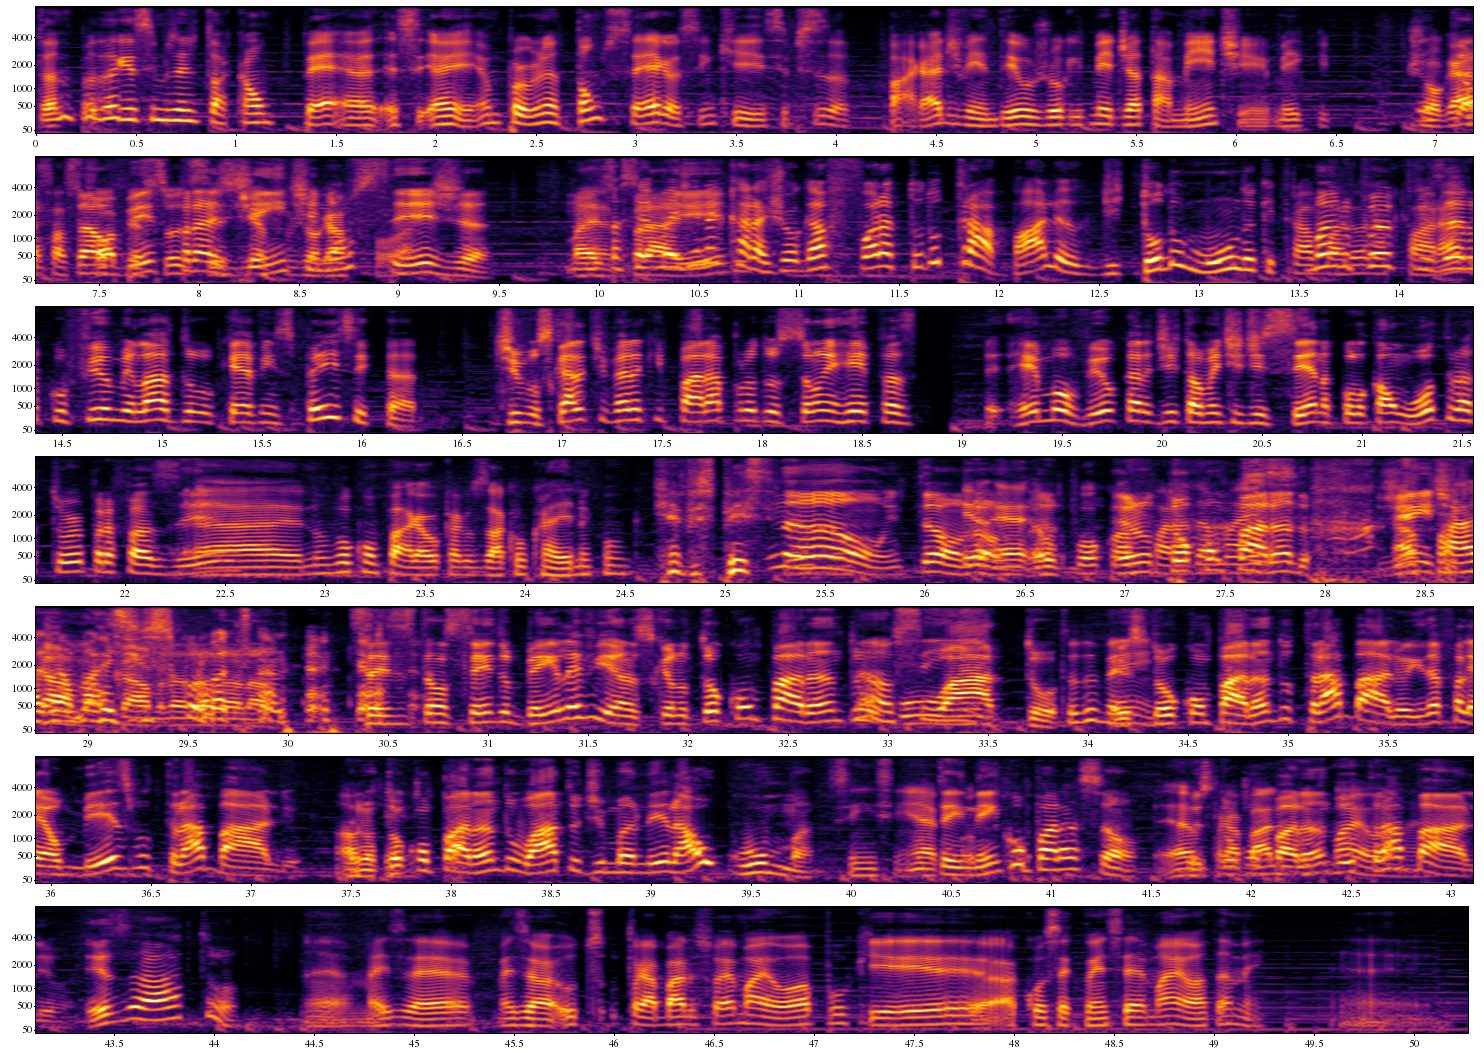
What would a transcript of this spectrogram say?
não poderia simplesmente tacar um pé. É, é um problema tão sério assim que você precisa parar de vender o jogo imediatamente, meio que jogar então, essas talvez cópias todas pra gente jogar não fora. seja, mas Só você imagina, ele... cara, jogar fora todo o trabalho de todo mundo que trabalhou Mano, foi o que parada. fizeram com o filme lá do Kevin Spacey, cara. Tipo, os caras tiveram que parar a produção e refaz... remover o cara digitalmente de cena, colocar um outro ator pra fazer. Ah, eu não vou comparar o cara usar cocaína com o Kevin Spacey. Não, então, não. É- é um eu, pouco eu uma não tô comparando. Gente, parada calma, mais calma, não, não, não, né? Vocês estão sendo bem levianos, que eu não tô comparando Não, o sim, ato. tudo bem. Eu estou comparando o trabalho. Eu ainda falei, é o mesmo trabalho. Eu não tô comparando o ato de maneira alguma. Sim, sim. Não é, tem nem comparação. É eu estou comparando maior, o trabalho. Exato. É, mas é. Mas ó, o, o trabalho só é maior porque a consequência é maior também.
